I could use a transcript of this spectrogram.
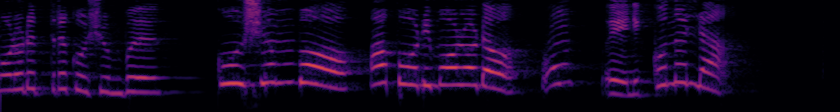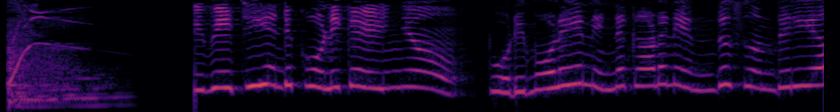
പൊടിമോളോട് ഇത്ര കുശുമ്പ്? കുശുമ്പോ? ആ പൊടിമോളോടോ? എനിക്കൊന്നുമില്ല. ശിവേച്ചി എന്റെ കുളി കഴിഞ്ഞു. പൊടിമോളെ നിന്നെ കാണാൻ എന്ത് സുന്ദരിയാ?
